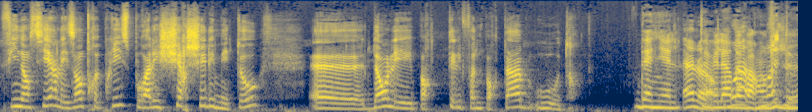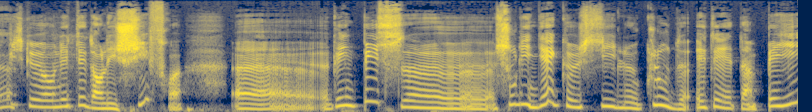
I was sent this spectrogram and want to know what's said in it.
financière, les entreprises, pour aller chercher les métaux euh, dans les téléphones portables ou autres. Daniel, tu avais l'air d'avoir moi, envie je- de... Puisqu'on était dans les chiffres, euh, Greenpeace euh, soulignait que si le cloud était un pays,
